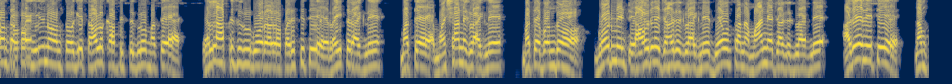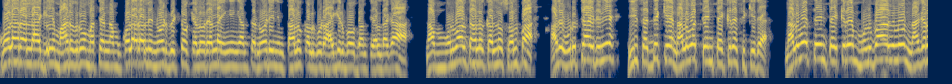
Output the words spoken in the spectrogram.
ಬಂತಪ್ಪ, ಏನು ಅಂತ ಹೋಗಿ ತಾಲೂಕ್ ಆಫೀಸ್ಗಳು ಮತ್ತೆ ಎಲ್ಲಾ ಆಫೀಸ್ಗಳಿಗೂ ಹೋರಾಡೋ ಪರಿಸ್ಥಿತಿ ರೈತರಾಗ್ಲಿ, ಮತ್ತೆ ಮಶಾನ್ಗಳಾಗ್ಲಿ, ಮತ್ತೆ ಬಂದು ಗೌರ್ಮೆಂಟ್ ಯಾವುದೇ ಜಾಗಗಳಾಗ್ಲಿ, ದೇವಸ್ಥಾನ ಮಾನ್ಯ ಜಾಗಗಳಾಗ್ಲಿ, ಅದೇ ರೀತಿ ನಮ್ ಕೋಲಾರಲ್ಲಾಗಿ ಮಾಡಿದ್ರು, ಮತ್ತೆ ನಮ್ ಕೋಲಾರಲ್ಲಿ ನೋಡ್ಬಿಟ್ಟು ಕೆಲವರೆಲ್ಲ ಹಿಂಗಿಂಗ್ ಅಂತ ನೋಡಿ ನಿಮ್ ತಾಲೂಕಲ್ಲಿ ಕೂಡ ಆಗಿರ್ಬಹುದು ಅಂತ ಹೇಳಿದಾಗ ನಾವು ಮುಳವಾಲ್ ತಾಲೂಕಲ್ಲೂ ಸ್ವಲ್ಪ ಅದೇ ಹುಡುಕ್ತಾ ಇದೀವಿ ಈ ಸದ್ಯಕ್ಕೆ ನಲವತ್ತೆಂಟು ಎಕರೆ ಸಿಕ್ಕಿದೆ. ನಲವತ್ತೆಂಟು ಎಕರೆ ಮುಳ್ಬಾಗ್ಲು ನಗರ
